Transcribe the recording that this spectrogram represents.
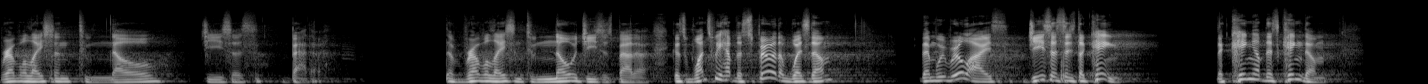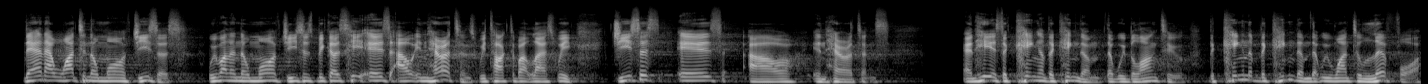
revelation to know Jesus better. The revelation to know Jesus better. Because once we have the spirit of wisdom, then we realize Jesus is the king, the king of this kingdom. Then I want to know more of Jesus. We want to know more of Jesus because he is our inheritance. We talked about last week. Jesus is our inheritance. And he is the king of the kingdom that we belong to, the king of the kingdom that we want to live for.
